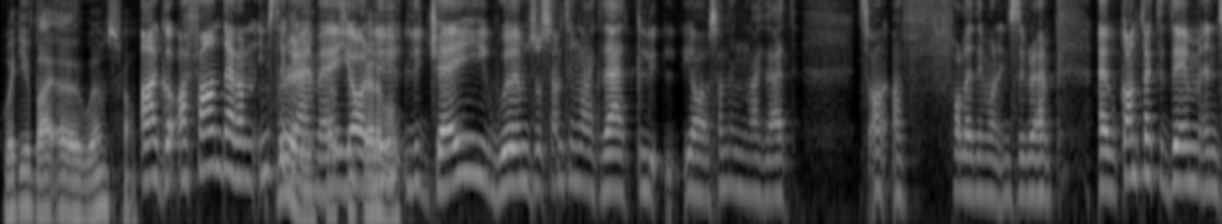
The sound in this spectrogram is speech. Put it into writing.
Where do you buy uh, worms from? I got I found that on Instagram, Really? eh? Yeah, Lu. Lu J worms or something like that. Lu, yeah, something like that. So I, I follow them on Instagram. Um, contacted them and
